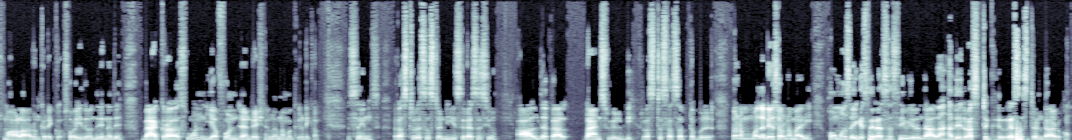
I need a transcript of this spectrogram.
small ஆரும் கிடைக்கும். ஸோ இது வந்து என்னது? பேக்ராஸ் ஒன் எஃப் ஒன் ஜென்ரேஷனில் நமக்கு கிடைக்கும். Since rust resistant is recessive all the pale plants will be rust susceptible so நம்ம முதலே சொன்ன மாதிரி ஹோமோசைகஸ் ரெசசிவ் இருந்தால் தான் அது ரஸ்ட்டுக்கு ரெசிஸ்டண்ட்டாக இருக்கும்.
